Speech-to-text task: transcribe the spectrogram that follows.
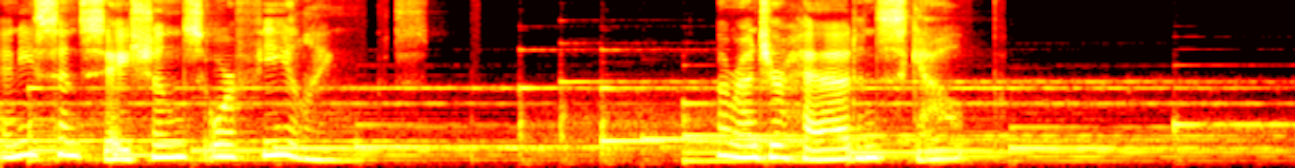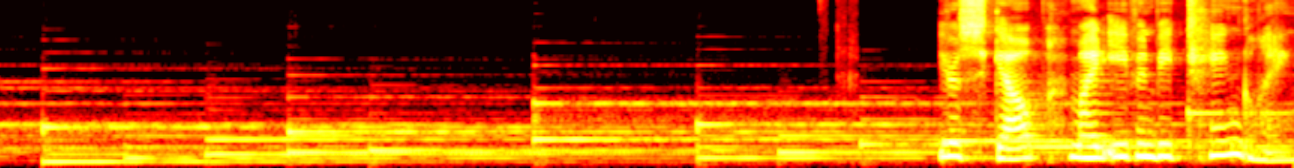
any sensations or feelings around your head and scalp. Your scalp might even be tingling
